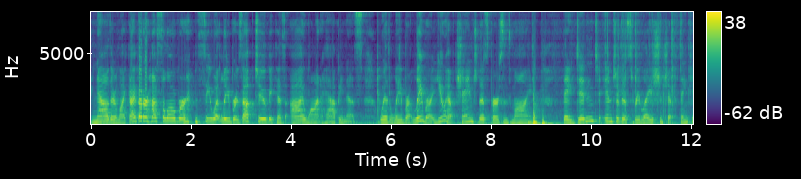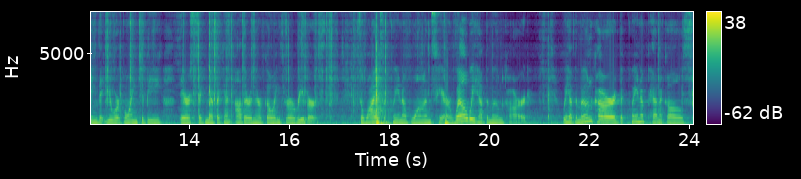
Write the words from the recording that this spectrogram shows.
Now they're like, I better hustle over and see what Libra's up to because I want happiness with Libra. Libra, you have changed this person's mind. They didn't enter this relationship thinking that you were going to be their significant other and they're going through a rebirth. So why is the Queen of Wands here? Well, we have the Moon card. We have the Moon card, the Queen of Pentacles,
